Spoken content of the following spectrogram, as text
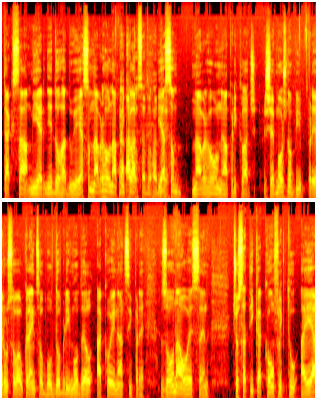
tak sa mier nedohaduje. Ja som navrhol napríklad... ako sa dohaduje? Ja som navrhol napríklad, že možno by pre Rusov a Ukrajincov bol dobrý model, ako je na Cypre, zóna OSN. Čo sa týka konfliktu, aj ja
